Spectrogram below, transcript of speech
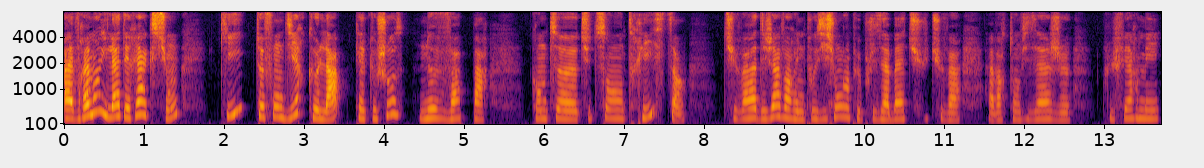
Ah, vraiment, il a des réactions qui te font dire que là, quelque chose ne va pas. Quand euh, tu te sens triste, tu vas déjà avoir une position un peu plus abattue, tu vas avoir ton visage plus fermé.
